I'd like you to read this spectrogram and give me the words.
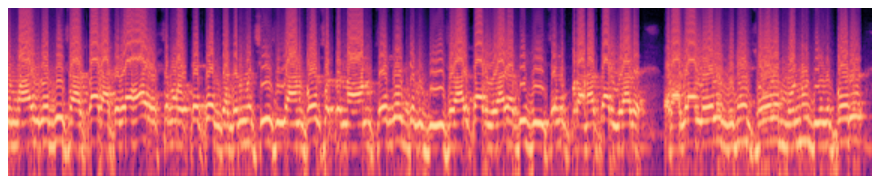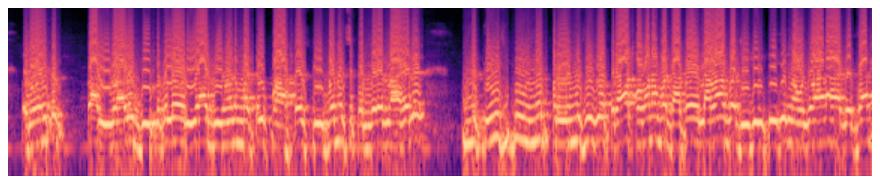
ਸਮਾਜ ਵਿਰੋਧੀ ਸਾਜ਼ਿਸ਼ਾਂ ਰਚ ਰਿਹਾ ਹੈ। ਇਸ ਮੌਕੇ ਤੇ ਗਗਨ ਮਸੀਹ ਸੁਜਾਨਪੁਰ, ਸਤਨਾਮ ਸਿੰਘ, ਜਗਦੀਸ਼ ਰਾਜ ਧਾਰੀਵਾਲ ਅਭਿਜੀਤ ਸਿੰਘ ਪੁਰਾਣਾ ਧਾਰੀਵਾਲ, ਰਾਜਾ ਲੇਲ, ਵਿਨੇ ਸੋਲ, ਮੋਨੂ ਦੀਨਪੁਰ, ਰੋਹਿਤ ਧਾਰੀਵਾਲ, ਦੀਪਕ ਲੋਰੀਆ ਜੀਵਨ ਮੱਟੂ ਪਾਸਟਰ ਸਟੀਫਨ, ਸਿਕੰਦਰ ਨਾਹਿਰ ਨਤੀਸ਼ ਭੀਮ, ਪ੍ਰੇਮ ਸਿੰਘੋਤਰਾ ਪਵਨ ਵੱਡਾ ਤੋਂ ਇਲਾਵਾ ਵੱਡੀ ਗਿਣਤੀ 'ਚ ਨੌਜਵਾਨ ਹਾਜ਼ਰ ਸਨ।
